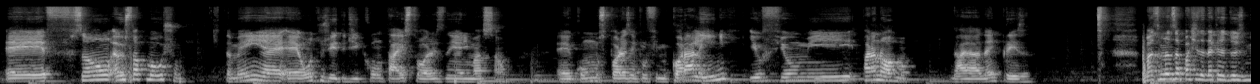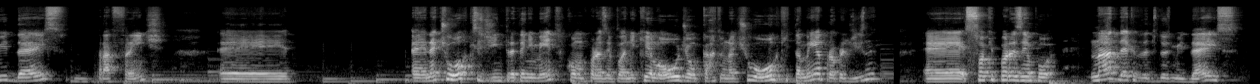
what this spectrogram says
é, são é o stop motion, que também é, é outro jeito de contar histórias em animação, é, como por exemplo o filme Coraline e o filme Paranormal da, da empresa. Mais ou menos a partir da década de 2010 para frente, é, é, networks de entretenimento, como por exemplo a Nickelodeon, Cartoon Network, também a própria Disney. É, só que, por exemplo, na década de 2010,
